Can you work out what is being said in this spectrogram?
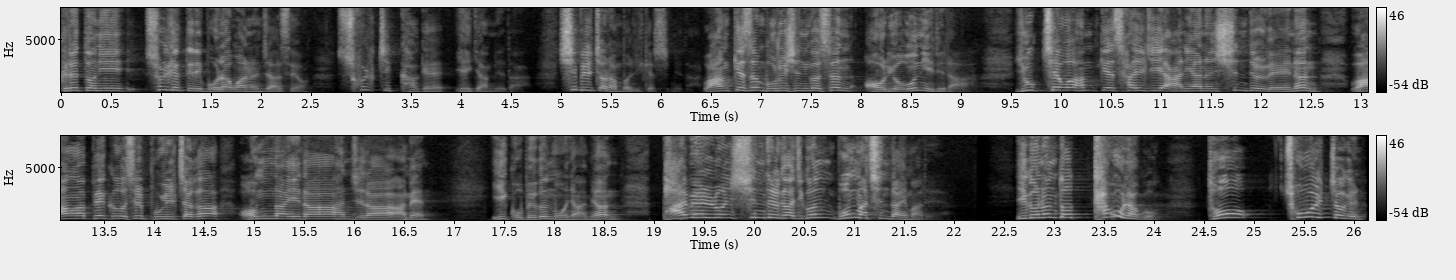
그랬더니 술객들이 뭐라고 하는지 아세요? 솔직하게 얘기합니다. 11절 한번 읽겠습니다. 왕께서 물으신 것은 어려운 일이라. 육체와 함께 살지 아니하는 신들 외에는 왕 앞에 그것을 보일 자가 없나이다 한지라. 아멘. 이 고백은 뭐냐면 바벨론 신들 가지고는 못 맞춘다 이 말이에요. 이거는 더 탁월하고 더 초월적인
